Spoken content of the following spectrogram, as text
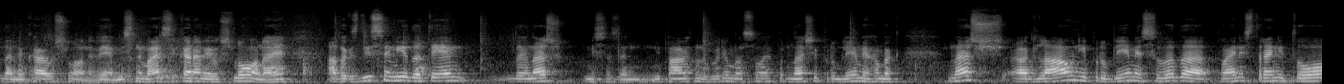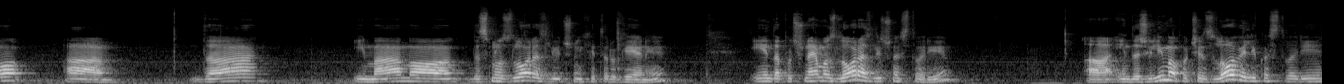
da nekaj ušlo, ne vem, mislim, mar si kar nam je ušlo, ne, ampak zdi se mi, da, tem, da je naš mislim, da ni pametno, da govorimo o svojih naših problemih, ampak naš a, glavni problem je seveda po eni strani to, a, da imamo, da smo zelo različni heterogeni in da počnemo zelo različne stvari a, in da želimo početi zelo veliko stvari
